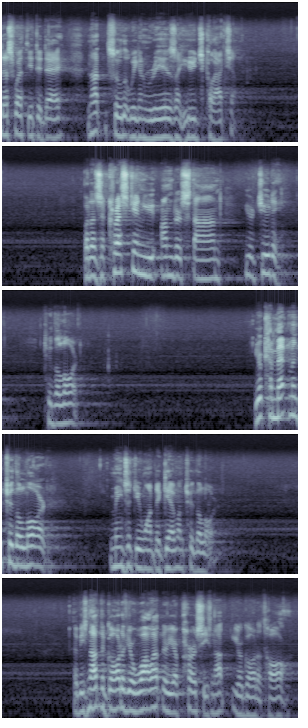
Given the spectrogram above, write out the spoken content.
this with you today, not so that we can raise a huge collection, but as a Christian, you understand your duty to the Lord. Your commitment to the Lord means that you want to give unto the Lord. If He's not the God of your wallet or your purse, He's not your God at all.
